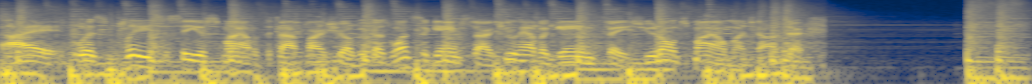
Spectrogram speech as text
I was pleased to see you smile at the top of our show because once the game starts, you have a game face. You don't smile much out there.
